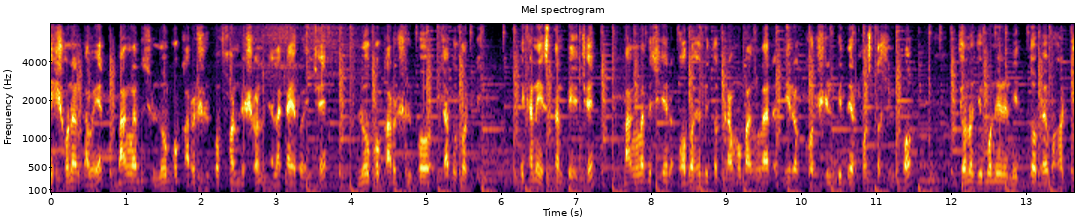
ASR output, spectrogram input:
এই সোনারগাঁওয়ের বাংলাদেশ লোক ও কারুশিল্প ফাউন্ডেশন এলাকায় রয়েছে লোক ও কারুশিল্প জাদুঘরটি। এখানে স্থান পেয়েছে বাংলাদেশের অবহেলিত গ্রাম বাংলার নিরক্ষর শিল্পীদের হস্তশিল্প, জনজীবনের নিত্য ব্যবহার্য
